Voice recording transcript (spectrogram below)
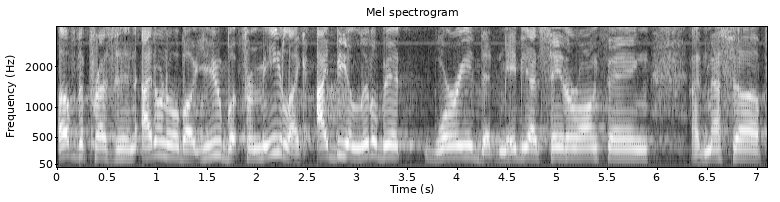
of the president, I don't know about you, but for me, like, I'd be a little bit worried that maybe I'd say the wrong thing, I'd mess up.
